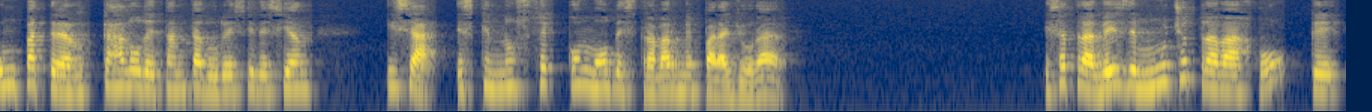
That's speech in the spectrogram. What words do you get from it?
un patriarcado de tanta dureza y decían, Isa, es que no sé cómo destrabarme para llorar. Es a través de mucho trabajo que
